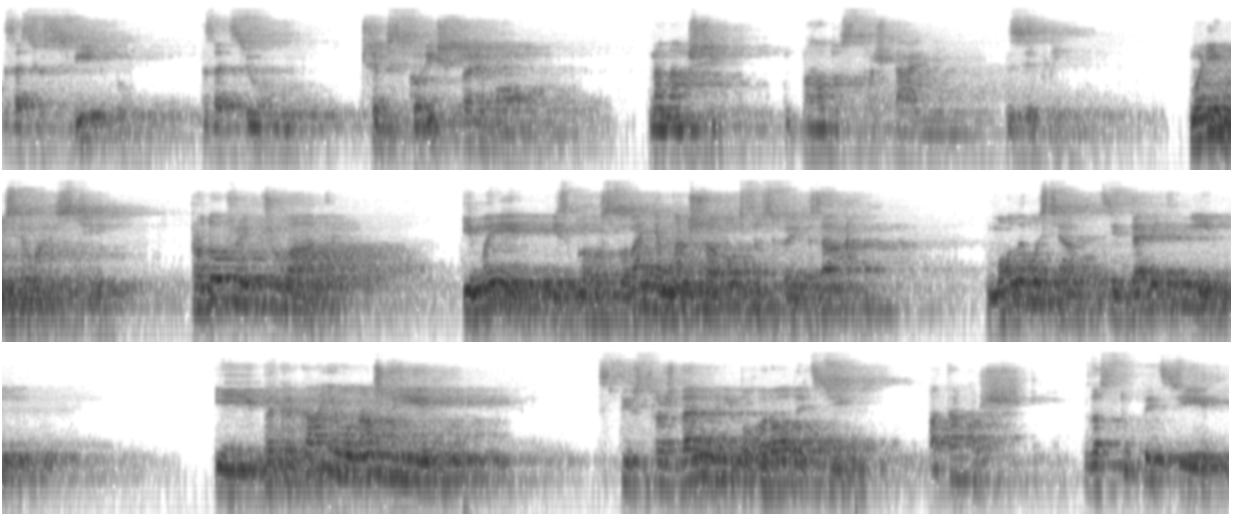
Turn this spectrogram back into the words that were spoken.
за цю світлу, за цю чим скоріш перемогу на нашій багатостраждальній землі. Молімося у Христі, продовжуємо чувати. І ми із благословенням нашого апостольського екзарха молимося ці дев'ять днів і прикликаємо нашої співстражденної Богородиці, а також заступниці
